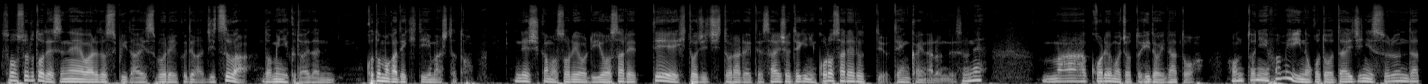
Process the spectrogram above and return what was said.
そうするとですね、ワイルドスピードアイスブレイクでは実はドミニクと間に子供ができていましたと。で、しかもそれを利用されて人質取られて最終的に殺されるっていう展開になるんですよね。まあ、これもちょっとひどいなと。本当にファミリーのことを大事にするんだっ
